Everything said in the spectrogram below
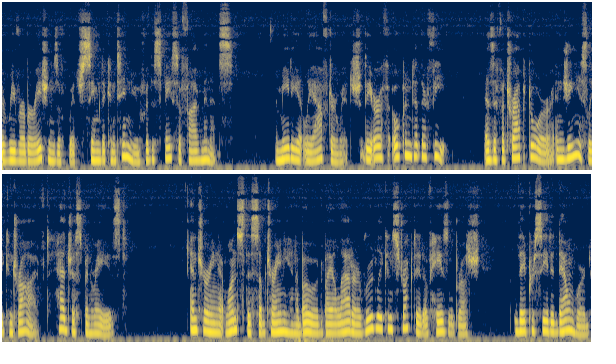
the reverberations of which seemed to continue for the space of five minutes. Immediately after which the earth opened at their feet, as if a trap door, ingeniously contrived, had just been raised. Entering at once this subterranean abode by a ladder rudely constructed of hazel brush, they proceeded downward,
